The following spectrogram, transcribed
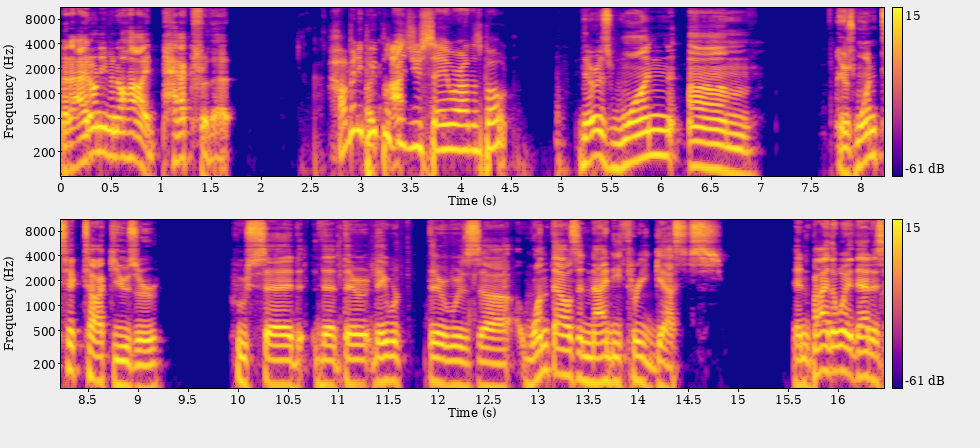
but I don't even know how I'd pack for that. How many Like, people I- did you say were on this boat? There is one. Um, there's one TikTok user who said that there they were there was uh, 1,093 guests, and by the way, that is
